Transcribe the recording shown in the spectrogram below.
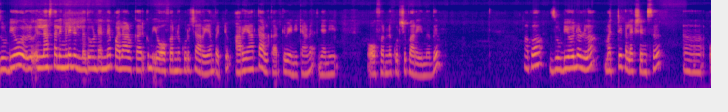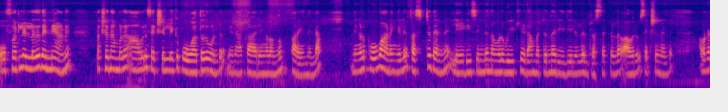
സുഡിയോ എല്ലാ സ്ഥലങ്ങളിലും ഉള്ളതുകൊണ്ട് തന്നെ പല ആൾക്കാർക്കും ഈ ഓഫറിനെ കുറിച്ച് അറിയാൻ പറ്റും. അറിയാത്ത ആൾക്കാർക്ക് വേണ്ടിയിട്ടാണ് ഞാൻ ഈ ഓഫറിനെ കുറിച്ച് പറയുന്നത്. അപ്പോൾ സുഡിയോയിലുള്ള മറ്റ് കളക്ഷൻസ് ഓഫറിലുള്ളത് തന്നെയാണ്. പക്ഷെ നമ്മൾ ആ ഒരു സെക്ഷനിലേക്ക് പോവാത്തത് കൊണ്ട് ഞാൻ ആ കാര്യങ്ങളൊന്നും പറയുന്നില്ല. നിങ്ങൾ പോവുകയാണെങ്കിൽ ഫസ്റ്റ് തന്നെ ലേഡീസിന്റെ നമ്മൾ വീട്ടിലിടാൻ പറ്റുന്ന രീതിയിലുള്ള ഡ്രസ്സൊക്കെ ഉള്ള ആ ഒരു സെക്ഷൻ ഉണ്ട്. അവിടെ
